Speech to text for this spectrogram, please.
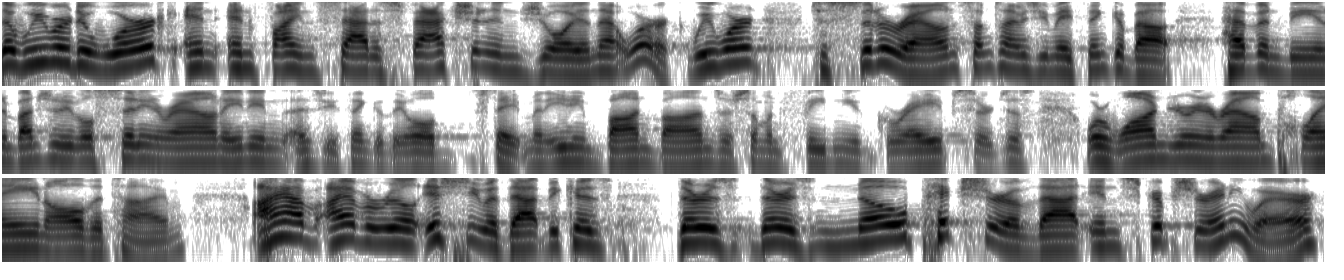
that we were to work and, and find satisfaction and joy in that work. We weren't to sit around. Sometimes you may think about heaven being a bunch of people sitting around eating, as you think of the old statement, eating bonbons or someone feeding you grapes or just we're wandering around playing all the time. I have, I have a real issue with that because there is, there is no picture of that in Scripture anywhere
